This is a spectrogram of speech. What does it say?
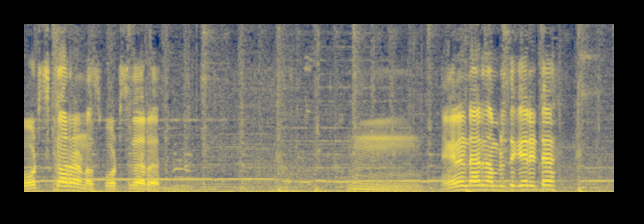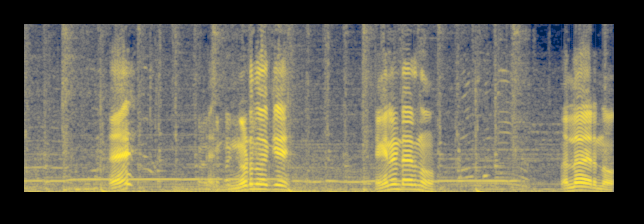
സ്പോർട്സ് കാറാണോ? സ്പോർട്സ് കാർ എങ്ങനെ ഉണ്ടായിരുന്നു അമ്പലത്തിൽ കയറിയിട്ട്? ഏ? ഇങ്ങോട്ട് നോക്കിയേ. എങ്ങനെ ഉണ്ടായിരുന്നു നല്ലതായിരുന്നോ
